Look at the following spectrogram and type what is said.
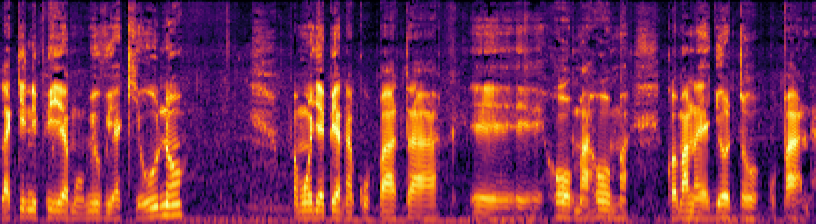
lakini pia maumivu ya kiuno pamoja pia na kupata e, homa homa kwa maana ya joto kupanda.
